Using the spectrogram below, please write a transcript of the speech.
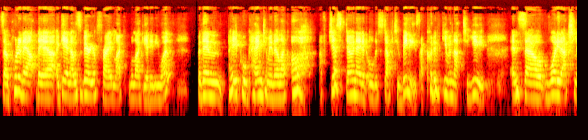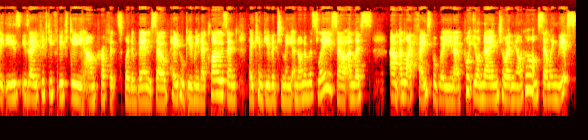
So I put it out there. Again, I was very afraid, like, will I get anyone? But then people came to me they're like, oh, I've just donated all this stuff to Vinnie's. I could have given that to you. And so, what it actually is, is a 50 50 um, profit split event. So, people give me their clothes and they can give it to me anonymously. So, unless, um, unlike Facebook, where you know, put your name to it and you're like, oh, I'm selling this,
